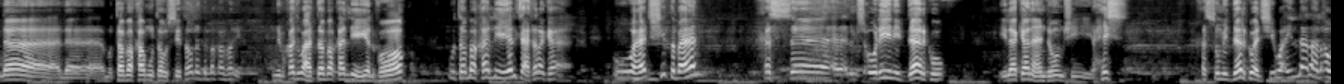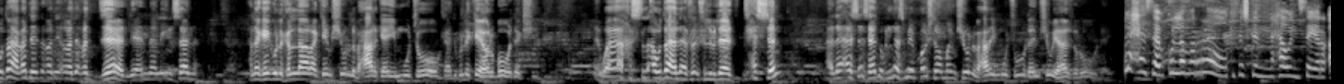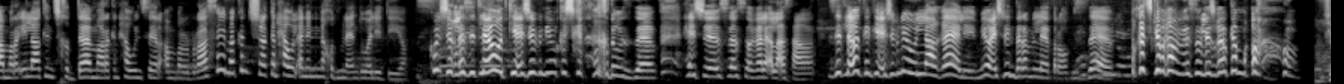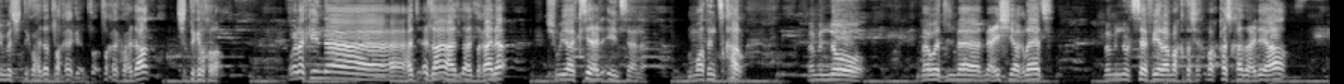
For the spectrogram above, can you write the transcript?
لا لا طبقة متوسطة ولا طبقة فريقه يعني بقات واحد الطبقة اللي هي الفوق وطبقة اللي هي لتحت راك وهذا الشيء طبعا خاص المسؤولين يداركوا إلا كان عندهم شي حس. خاصهم يداركوا هذا الشيء وإلا راه الأوضاع غادي غادي غتزاد لأن الإنسان حنا كيقول لك لا راه كيمشيو للبحر كيموتوا كتقول لك كيهربوا وداك الشيء. وخاص الأوضاع في البلاد تحسن. على أساس هذوك الناس ما يبقاوش هما يمشيو للبحر يموتوا ولا يمشيو يهاجروا ولا على حسب كل مرة وكيفاش كنحاول نسير أمر إلا كنت خدامة راه كنحاول نسير أمر براسي ما كنتش كنحاول أنني ناخذ من عند والديا. كلشي غلا زيت العود كيعجبني ما بقيتش كناخذو بزاف حيت بسبب غلاء الأسعار. زيت العود كان كيعجبني ولا غالي 120 درهم الليتر بزاف. بقيتش كنغمس وليت غير كنقوم. فيما تشدك وحدة تلقاك تلقاك وحدة تشدك الاخرى ولكن هذا الغلاء شوية كثير على الإنسان. المواطن تقهر. ما منه مواد المعيشية غلات. ما منه السفيرة ما قدرش ما بقاش قادر عليها.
